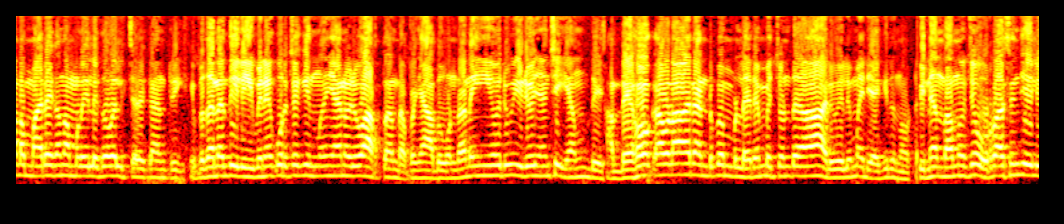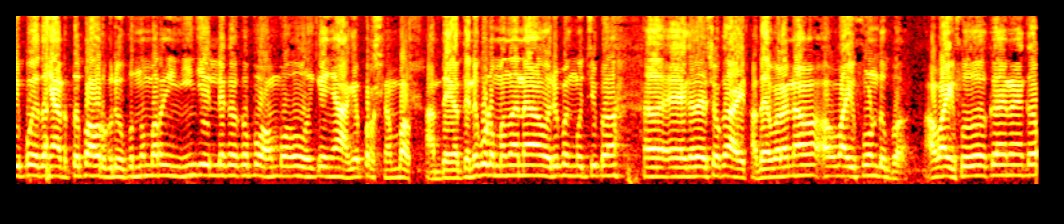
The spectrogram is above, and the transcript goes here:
നടന്മാരെയൊക്കെ നമ്മളിലൊക്കെ വലിച്ചെടുക്കാണ്ടിരിക്കും. ഇപ്പൊ തന്നെ ദിലീപിനെ കുറിച്ചൊക്കെ ഇന്ന് ഞാൻ ഒരു വാർത്ത ഉണ്ട് അപ്പൊ ഞാൻ അതുകൊണ്ടാണ് ഈ ഒരു വീഡിയോ ഞാൻ ചെയ്യാൻ ഉദ്ദേശിച്ചത്. അദ്ദേഹമൊക്കെ അവിടെ രണ്ട് പെമ്പിള്ളേരെയും വെച്ചുകൊണ്ട് ആ ആരുവേലും മര്യാദ ഇരുന്നോട്ടെ. പിന്നെ എന്താന്ന് വെച്ചാൽ ഒരു പ്രാവശ്യം ജയിലിൽ പോയത്. അടുത്ത പവർ ഗ്രൂപ്പ് എന്നും പറഞ്ഞ് ഇനിയും ജയിലിലേക്കൊക്കെ പോകാൻ നോക്കി കഴിഞ്ഞാൽ ആകെ പ്രശ്നം പറയും അദ്ദേഹത്തിന്റെ കുടുംബം തന്നെ ഒരു പെങ്കുച്ചി ഇപ്പൊ ഏകദേശം ഒക്കെ ആയി. അതേപോലെ തന്നെ വൈഫും ഉണ്ട് ഇപ്പൊ. ആ വൈഫ് ഒക്കെ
